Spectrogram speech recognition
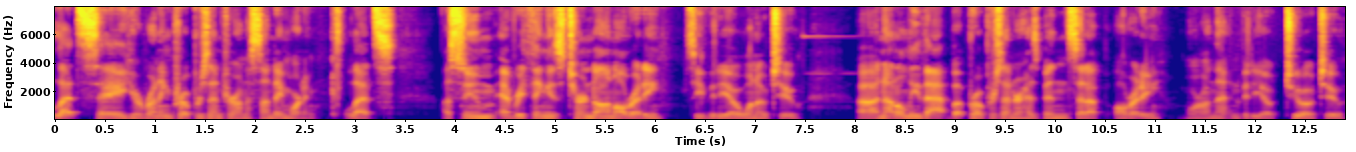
let's say you're running ProPresenter on a Sunday morning. Let's assume everything is turned on already. See video 102. Uh, not only that, but ProPresenter has been set up already. More on that in video 202.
